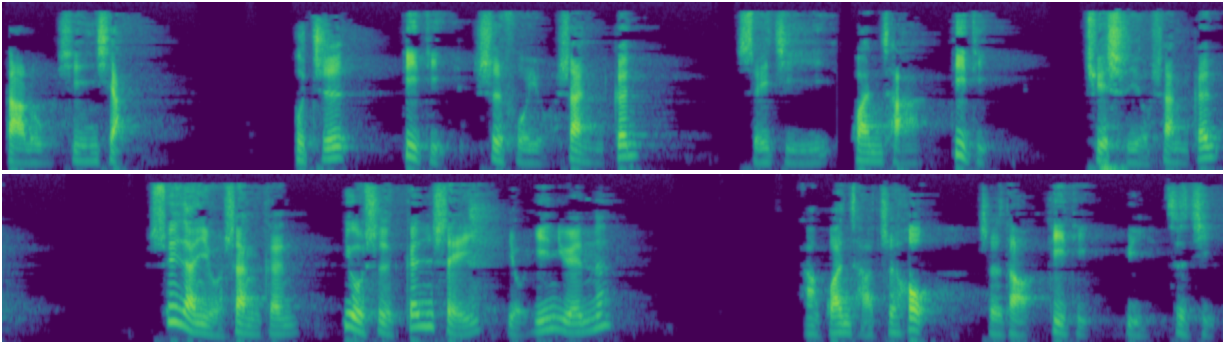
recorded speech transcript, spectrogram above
大陆心想：“不知弟弟是否有善根。”随即观察弟弟，确实有善根，虽然有善根，又是跟谁有因缘呢？他观察之后，知道弟弟与自己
